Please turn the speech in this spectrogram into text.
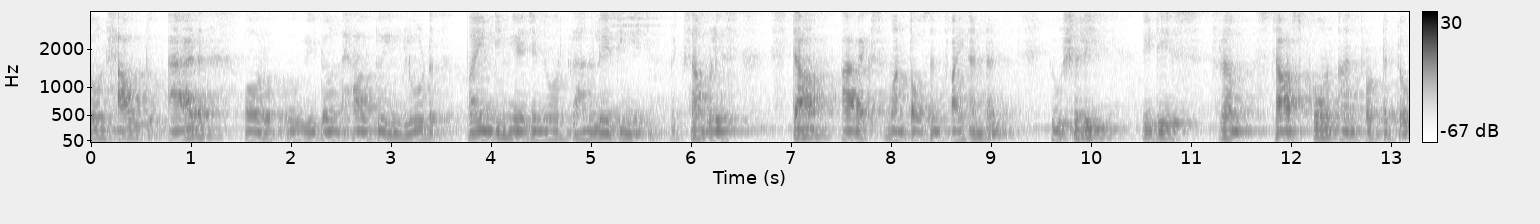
don't have to add or uh, we don't have to include binding agent or granulating agent. Example is star RX 1500. Usually it is from starch cone and protector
